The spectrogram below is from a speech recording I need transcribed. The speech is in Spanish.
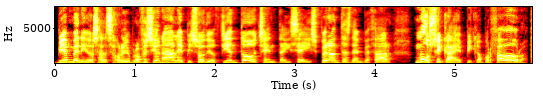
Bienvenidos a Desarrollo Profesional, episodio 186. Pero antes de empezar, música épica, por favor.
